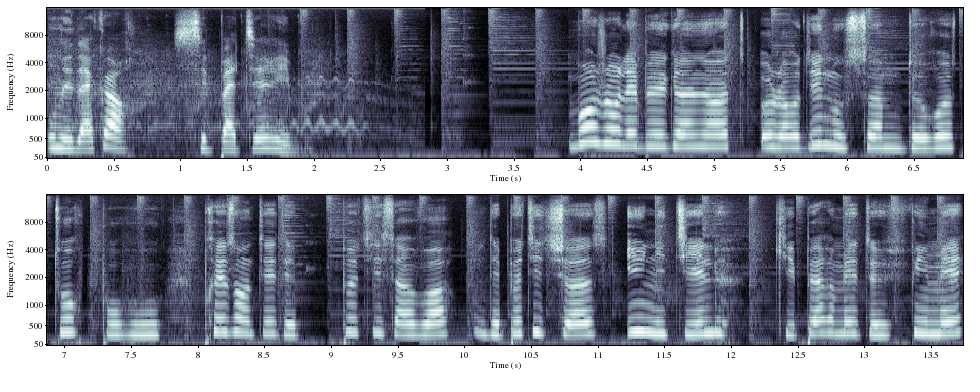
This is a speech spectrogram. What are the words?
On est d'accord, c'est pas terrible. Bonjour les béganotes, aujourd'hui nous sommes de retour pour vous présenter des petits savoirs, des petites choses inutiles qui permettent de frimer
